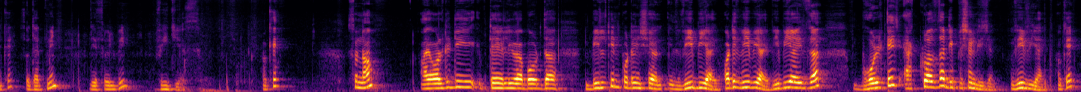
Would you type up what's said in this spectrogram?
Okay? So that means this will be vgs okay? So now i already tell you about the built-in potential is vbi what is vbi vbi is the voltage across the depletion region. Vbi okay?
